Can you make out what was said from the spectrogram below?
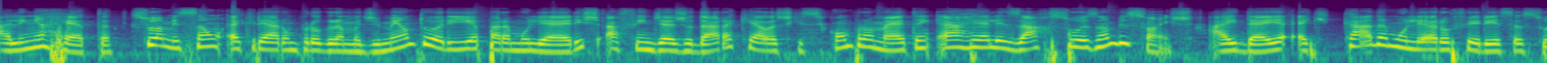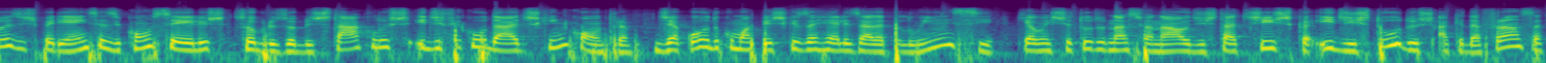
a linha reta. Sua missão é criar um programa de mentoria para mulheres a fim de ajudar aquelas que se comprometem a realizar suas ambições. A ideia é que cada mulher ofereça suas experiências e conselhos sobre os obstáculos e dificuldades que encontra. De acordo com uma pesquisa realizada pelo INSEE, que é o Instituto Nacional de Estatística e de Estudos aqui da França,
